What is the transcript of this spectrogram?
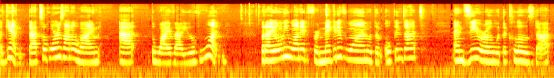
Again, that's a horizontal line at the y value of 1. But I only want it for negative 1 with an open dot and 0 with a closed dot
